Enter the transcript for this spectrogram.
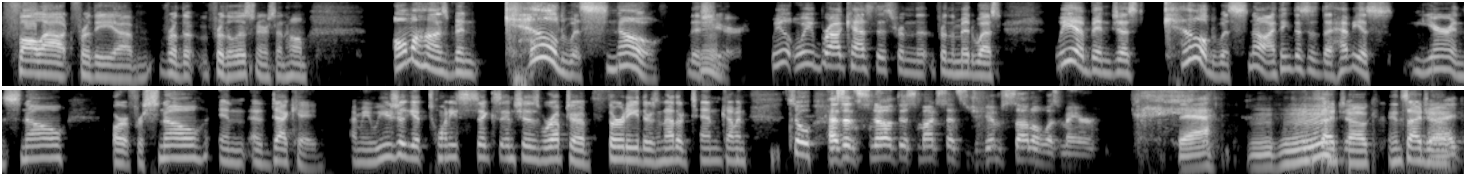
fall out for the um, for the for the listeners at home. Omaha's been killed with snow this Hmm. year. We we broadcast this from the from the Midwest. We have been just killed with snow. I think this is the heaviest year in snow or for snow in a decade. I mean, we usually get 26 inches. We're up to 30. There's another 10 coming. So Hasn't snowed this much since Jim Suttle was mayor. Yeah. Mm-hmm. inside joke. Inside joke. Right.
